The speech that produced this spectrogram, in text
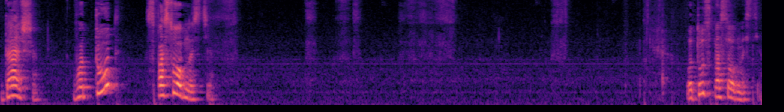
Дальше. Вот тут способности. Вот тут способности.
